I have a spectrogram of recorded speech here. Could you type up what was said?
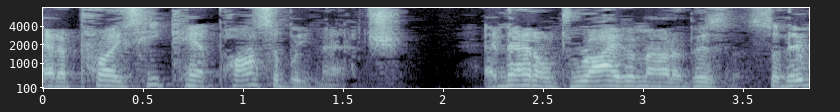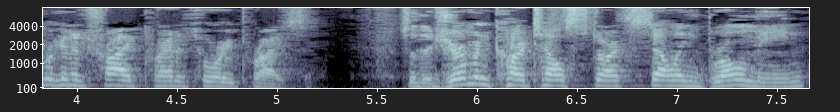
at a price he can't possibly match. And that'll drive him out of business. So they were going to try predatory pricing. So the German cartel starts selling bromine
